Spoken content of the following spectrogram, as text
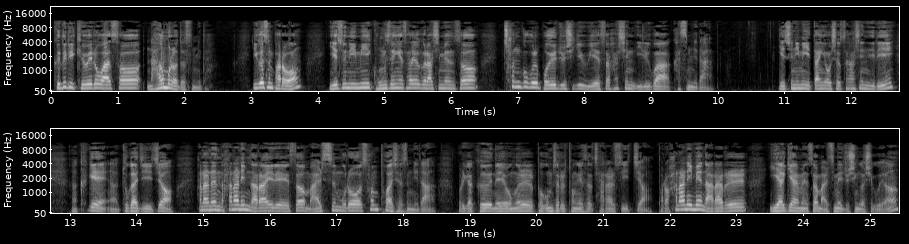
그들이 교회로 와서 나음을 얻었습니다. 이것은 바로 예수님이 공생의 사역을 하시면서 천국을 보여주시기 위해서 하신 일과 같습니다. 예수님이 이 땅에 오셔서 하신 일이 어, 크게 어, 두 가지이죠. 하나는 하나님 나라에 대해서 말씀으로 선포하셨습니다. 우리가 그 내용을 복음서를 통해서 잘 알 수 있죠. 바로 하나님의 나라를 이야기하면서 말씀해 주신 것이고요.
